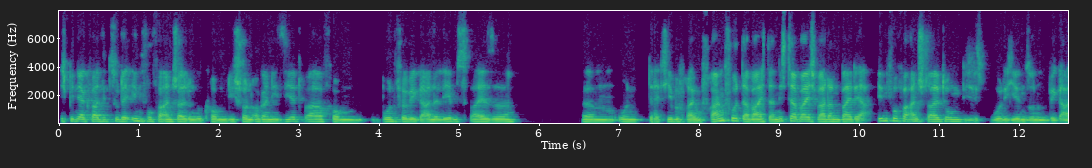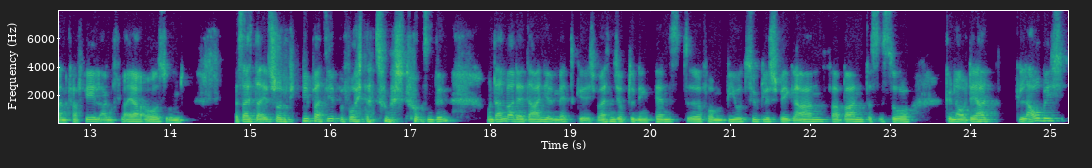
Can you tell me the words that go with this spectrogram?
ich bin ja quasi zu der Infoveranstaltung gekommen, die schon organisiert war vom Bund für vegane Lebensweise ähm, und der Tierbefreiung Frankfurt. Da war ich dann nicht dabei. Ich war dann bei der Infoveranstaltung, die wurde hier in so einem veganen Café, lagen Flyer aus und das heißt, da ist schon viel passiert, bevor ich dazu gestoßen bin. Und dann war der Daniel Metke, ich weiß nicht, ob du den kennst, äh, vom Biozyklisch Vegan Verband. Das ist so, genau, der hat, glaube ich,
